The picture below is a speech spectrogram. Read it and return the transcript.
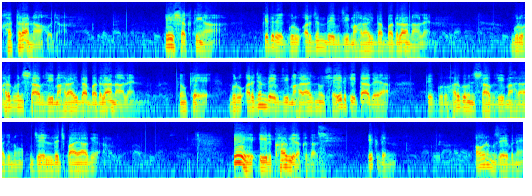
ਖਤਰਾ ਨਾ ਹੋ ਜਾਣ। ਇਹ ਸ਼ਕਤੀਆਂ ਕਿਧਰੇ ਗੁਰੂ ਅਰਜਨ ਦੇਵ ਜੀ ਮਹਾਰਾਜ ਦਾ ਬਦਲਾ ਨਾ ਲੈਣ, ਗੁਰੂ ਹਰਗੋਬਿੰਦ ਸਾਹਿਬ ਜੀ ਮਹਾਰਾਜ ਦਾ ਬਦਲਾ ਨਾ ਲੈਣ, ਕਿਉਂਕਿ ਗੁਰੂ ਅਰਜਨ ਦੇਵ ਜੀ ਮਹਾਰਾਜ ਨੂੰ ਸ਼ਹੀਦ ਕੀਤਾ ਗਿਆ ਤੇ ਗੁਰੂ ਹਰਗੋਬਿੰਦ ਸਾਹਿਬ ਜੀ ਮਹਾਰਾਜ ਨੂੰ ਜੇਲ੍ਹ ਵਿੱਚ ਪਾਇਆ ਗਿਆ ਇਹ ਈਰਖਾ ਵੀ ਰੱਖਦਾ ਸੀ ਇੱਕ ਦਿਨ ਔਰੰਗਜ਼ੇਬ ਨੇ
